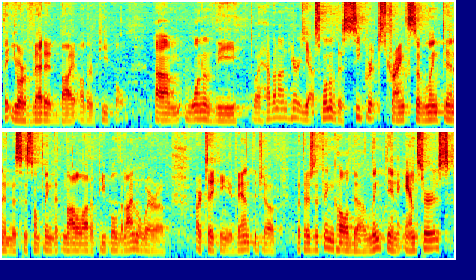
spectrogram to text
that you're vetted by other people. Um, one of the, do I have it on here? Yes, one of the secret strengths of LinkedIn, and this is something that not a lot of people that I'm aware of are taking advantage of, but there's a thing called uh, LinkedIn Answers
